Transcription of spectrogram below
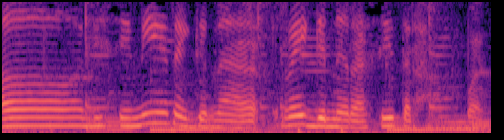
Uh, di sini regener regenerasi terhambat.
